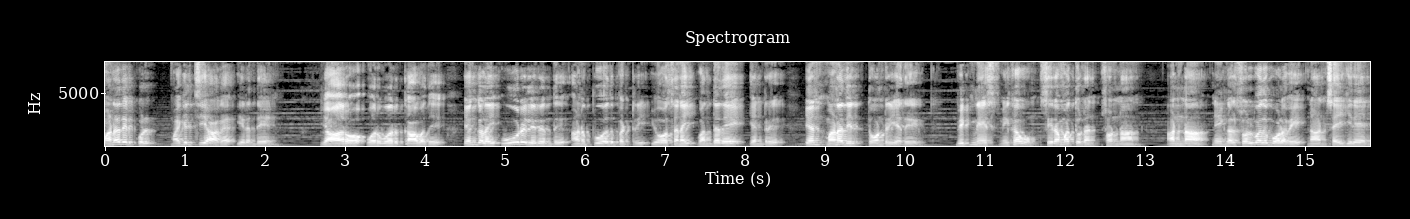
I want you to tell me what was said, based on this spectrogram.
மனதிற்குள் மகிழ்ச்சியாக இருந்தேன். யாரோ ஒருவருக்காவது எங்களை ஊரிலிருந்து அனுப்புவது பற்றி யோசனை வந்ததே என்று என் மனதில் தோன்றியது. விக்னேஷ் மிகவும் சிரமத்துடன் சொன்னான் அண்ணா நீங்கள் சொல்வது போலவே நான் செய்கிறேன்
